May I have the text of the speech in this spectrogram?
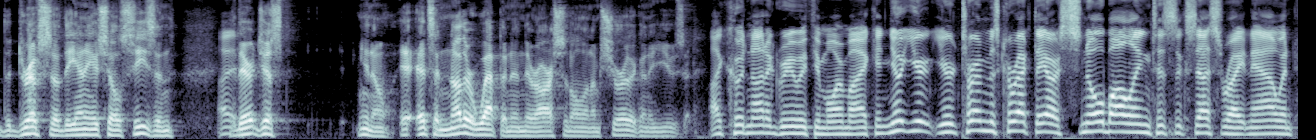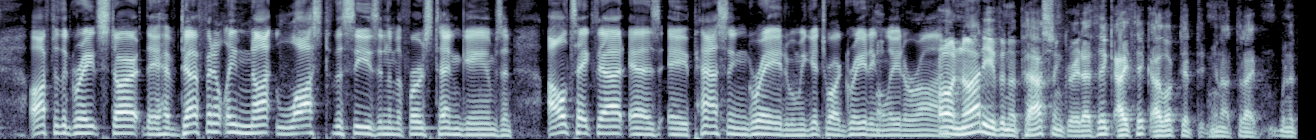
the drifts of the NHL season, I- they're just, you know, it's another weapon in their arsenal, and I'm sure they're going to use it. I could not agree with you more, Mike. And you know, your your term is correct. They are snowballing to success right now, and off to the great start. They have definitely not lost the season in the first ten games, and I'll take that as a passing grade when we get to our grading later on. Oh, not even a passing grade. I think I think I looked at the, you know that I I'm going to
